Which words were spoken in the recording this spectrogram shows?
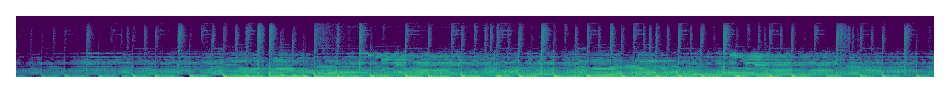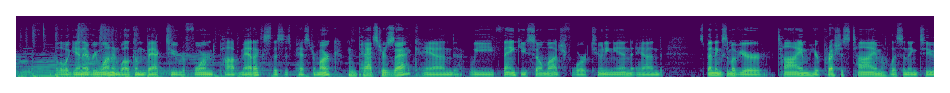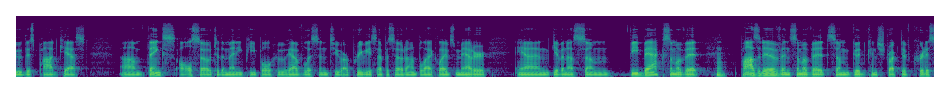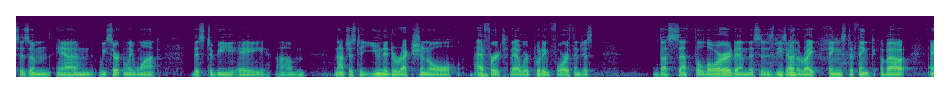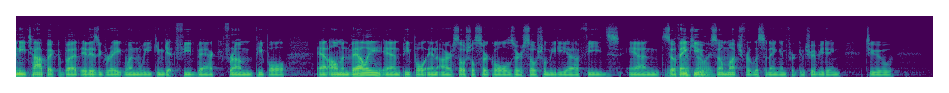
Hello again, everyone, and welcome back to Reformed Podmatics. This is Pastor Mark, And Pastor Zac, and we thank you so much for tuning in and spending some of your time, your precious time, listening to this podcast. Um, thanks also to the many people who have listened to our previous episode on Black Lives Matter and given us some feedback, some of it positive and some of it some good constructive criticism. And we certainly want this to be a um, not just a unidirectional effort that we're putting forth and just thus saith the Lord, and this is these are the right things to think about any topic. But it is great when we can get feedback from people at Almond Valley and people in our social circles or social media feeds. And so, thank you so much for listening and for contributing to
